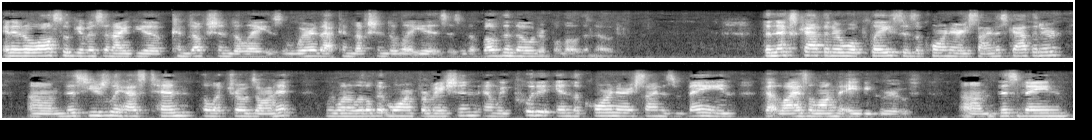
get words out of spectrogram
And it'll also give us an idea of conduction delays and where that conduction delay is. Is it above the node or below the node? The next catheter we'll place is a coronary sinus catheter. Um, this usually has 10 electrodes on it. We want a little bit more information, and we put it in the coronary sinus vein that lies along the AV groove. Um, this vein,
